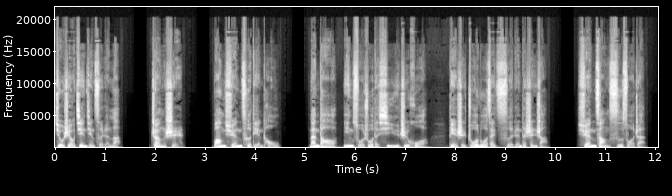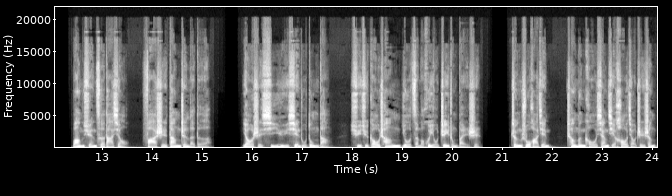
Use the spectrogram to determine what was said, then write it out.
就是要见见此人了。”正是。王玄策点头。难道您所说的西域之祸，便是着落在此人的身上？玄奘思索着。王玄策大笑：“法师当真了得！要是西域陷入动荡，”区区高昌又怎么会有这种本事？正说话间，城门口响起号角之声。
